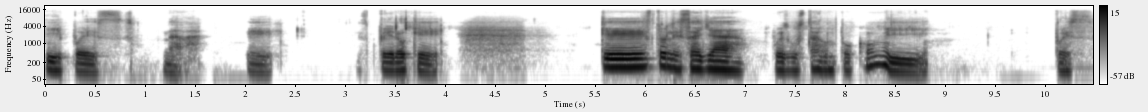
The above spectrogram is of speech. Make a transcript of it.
Y pues nada, eh, espero que, que esto les haya pues gustado un poco y pues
